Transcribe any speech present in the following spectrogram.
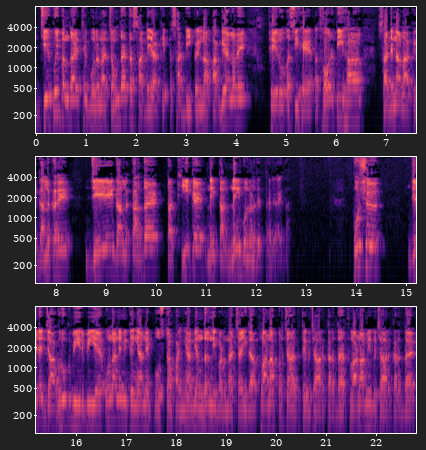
ਜੇ ਕੋਈ ਬੰਦਾ ਇੱਥੇ ਬੋਲਣਾ ਚਾਹੁੰਦਾ ਹੈ ਤਾਂ ਸਾਡੇ ਆ ਕੇ, ਸਾਡੀ ਪਹਿਲਾਂ ਆਗਿਆ ਲਵੇ। ਫਿਰ ਉਹ ਅਸੀਂ ਹੈ ਅਥਾਰਟੀ ਹਾਂ। ਸਾਡੇ ਨਾਲ ਆ ਕੇ ਗੱਲ ਕਰੇ। ਜੇ ਗੱਲ ਕਰਦਾ ਹੈ, ਤਾਂ ਠੀਕ ਹੈ, ਨਹੀਂ ਤਾਂ ਨਹੀਂ ਬੋਲਣ ਦਿੱਤਾ ਜਾਏਗਾ। ਕੁਝ ਜਿਹੜੇ ਜਾਗਰੂਕ ਵੀਰ ਵੀ ਹੈ, ਉਹਨਾਂ ਨੇ ਵੀ ਕਈਆਂ ਨੇ ਪੋਸਟਾਂ ਪਾਈਆਂ ਵੀ ਅੰਦਰ ਨਹੀਂ ਵੜਨਾ ਚਾਹੀਦਾ, ਫਲਾਣਾ ਪ੍ਰਚਾਰਕ ਤੇ ਵਿਚਾਰ ਕਰਦਾ ਹੈ, ਫਲਾਣਾ ਵੀ ਵਿਚਾਰ ਕਰਦਾ ਹੈ,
